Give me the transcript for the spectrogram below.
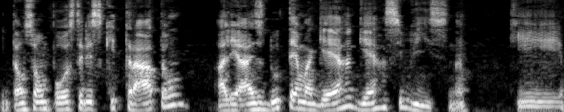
Então são pôsteres que tratam, aliás, do tema guerra, guerras civis, né? Que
